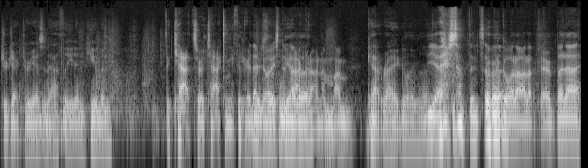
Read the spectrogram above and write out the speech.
trajectory as an athlete and human The cats are attacking. If you hear that There's a- noise in the background, I'm, I'm cat riot going on yeah, there's something something going on up there. But uh,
